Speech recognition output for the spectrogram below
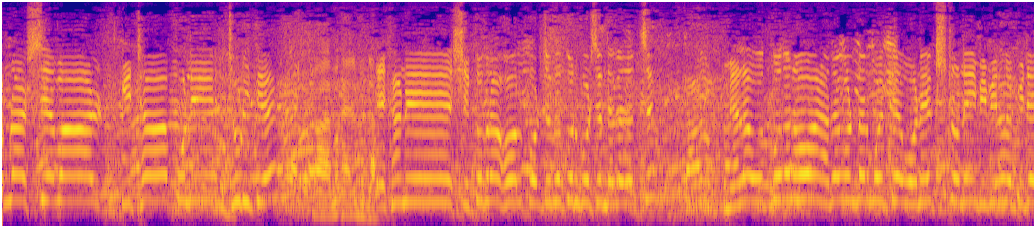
আমরা আসছি আবার পিঠা পুলির ঝুড়িতে এখানে শিক্ষকরা হল পর্যবেক্ষণ করছেন দেখা যাচ্ছে। মেলা উদ্বোধন হওয়ার আধা ঘণ্টার মধ্যে অনেক স্টলেই বিভিন্ন পিঠা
